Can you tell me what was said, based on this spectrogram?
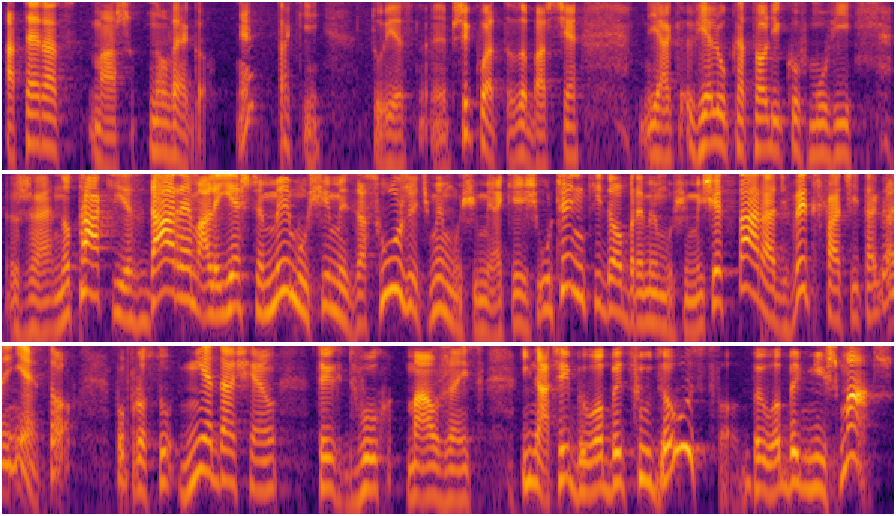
a teraz masz nowego. Nie? Taki tu jest e, przykład, to zobaczcie, jak wielu katolików mówi, że no tak, jest darem, ale jeszcze my musimy zasłużyć, my musimy jakieś uczynki dobre, my musimy się starać, wytrwać i tak dalej. Nie, to po prostu nie da się tych dwóch małżeństw. Inaczej byłoby cudzołóstwo, byłoby miszmasz,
